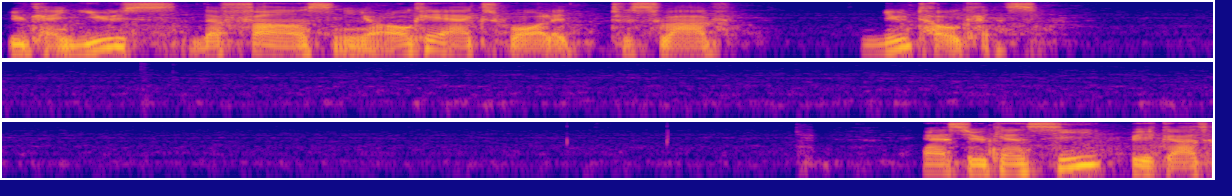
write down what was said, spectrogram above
you can use the funds in your OKX wallet to swap new tokens. As you can see, we got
